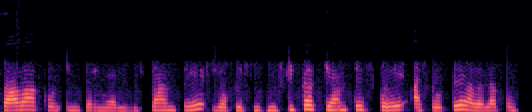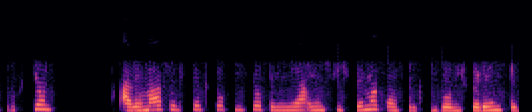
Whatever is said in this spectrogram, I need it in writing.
contaba con impermeabilizante, lo que significa que antes fue azotea de la construcción. Además, el sexto piso tenía un sistema constructivo diferente.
